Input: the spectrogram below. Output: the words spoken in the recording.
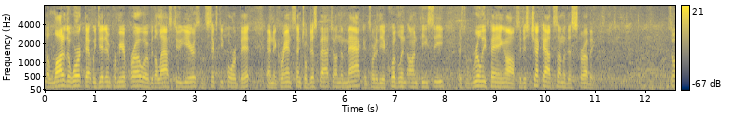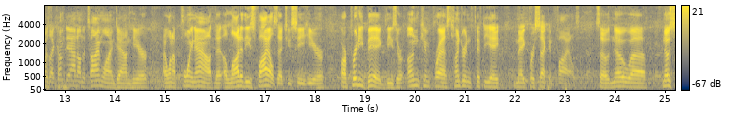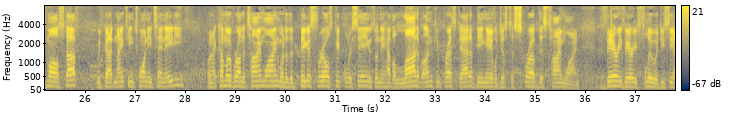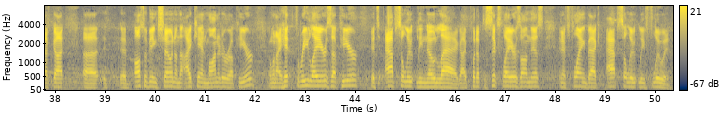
a lot of the work that we did in Premiere Pro over the last two years with 64-bit and the Grand Central Dispatch on the Mac and sort of the equivalent on PC is really paying off. So just check out some of this scrubbing. So as I come down on the timeline down here, I want to point out that a lot of these files that you see here are pretty big. These are uncompressed 158 meg per second files. So no, uh, no small stuff. We've got 1920, 1080. When I come over on the timeline, one of the biggest thrills people are seeing is when they have a lot of uncompressed data, being able just to scrub this timeline. Very, very fluid. You see I've got uh, uh, also being shown on the iKan monitor up here. And when I hit three layers up here, it's absolutely no lag. I put up to six layers on this, and it's playing back absolutely fluid.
